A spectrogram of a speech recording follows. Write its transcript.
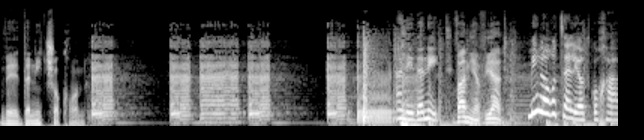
ודנית שוקרון. אני דנית. ואני אביעד. מי לא רוצה להיות כוכב?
